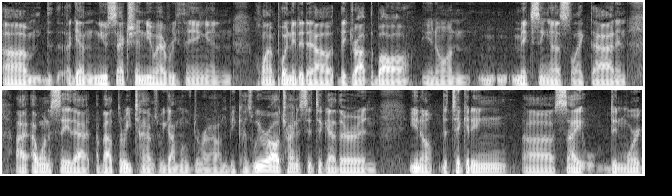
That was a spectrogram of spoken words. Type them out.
Um, th- again, new section, new everything, and Juan pointed it out. They dropped the ball, you know, on m- mixing us like that. And I, I want to say that about three times we got moved around because we were all trying to sit together and. You know, the ticketing uh, site didn't work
